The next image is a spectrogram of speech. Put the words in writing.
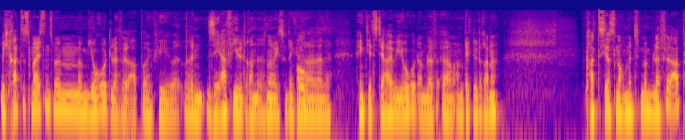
Ich rate es meistens mit, dem- mit dem Joghurtlöffel ab, irgendwie, wenn sehr viel dran ist, ne? Weil ich so denke, Oh. da, da hängt jetzt der halbe Joghurt am, Löff, äh, am Deckel dran, ne? Kratze ich das noch mit, mit dem Löffel ab.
